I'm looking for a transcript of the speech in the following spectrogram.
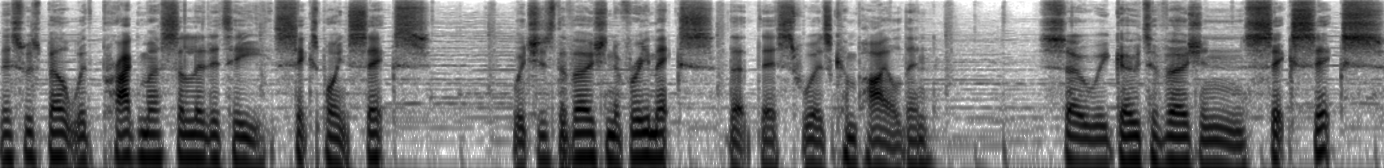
This was built with Pragma Solidity 6.6, which is the version of Remix that this was compiled in. So we go to version 6.6,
